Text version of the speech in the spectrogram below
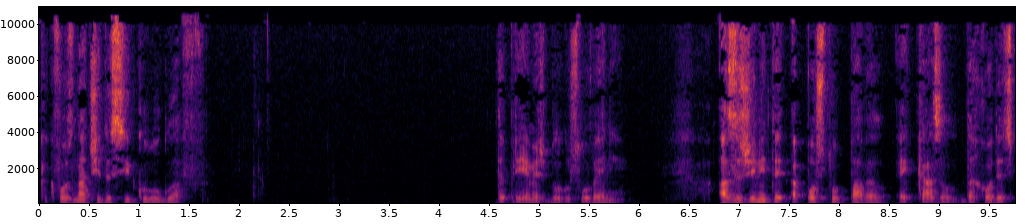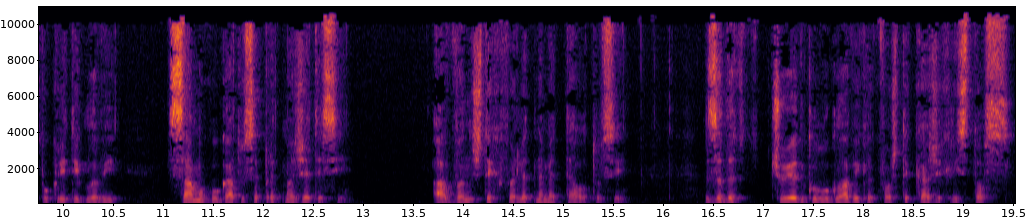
Какво значи да си гологлав? Да приемеш благословение. А за жените апостол Павел е казал да ходят с покрити глави, само когато са пред мъжете си, а вън ще хвърлят на металото си, за да чуят гологлави какво ще каже Христос.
